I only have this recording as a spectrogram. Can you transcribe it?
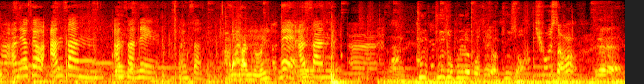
아, 안녕하세요. 안산, 안산, 네, 안산. 안산요? 네, 안산, 아, 주, 주소 불러보세요. 주소. 휴소. 예.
